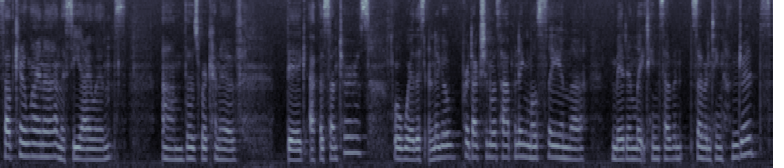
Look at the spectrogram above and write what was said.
South Carolina and the Sea Islands, um, those were kind of big epicenters for where this indigo production was happening, mostly in the mid and late 1700s.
